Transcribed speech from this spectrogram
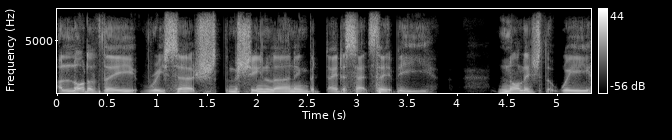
a lot of the research the machine learning but data sets that the knowledge that we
